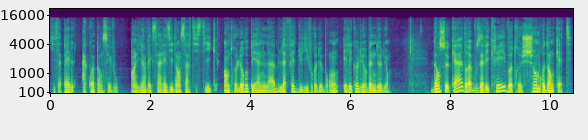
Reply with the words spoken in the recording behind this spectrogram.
Qui s'appelle À quoi pensez-vous en lien avec sa résidence artistique entre l'European Lab, la Fête du Livre de Bron et l'École urbaine de Lyon. Dans ce cadre, vous avez créé votre chambre d'enquête,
